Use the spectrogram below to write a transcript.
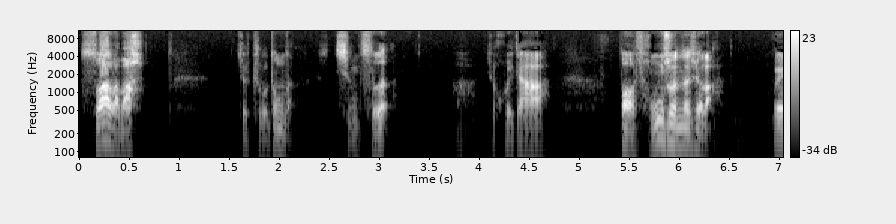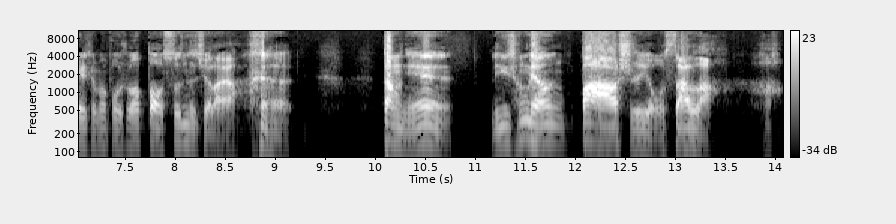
算了吧，就主动的请辞，啊，就回家抱重孙子去了。为什么不说抱孙子去了呀？当年李成梁八十有三了，哈，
